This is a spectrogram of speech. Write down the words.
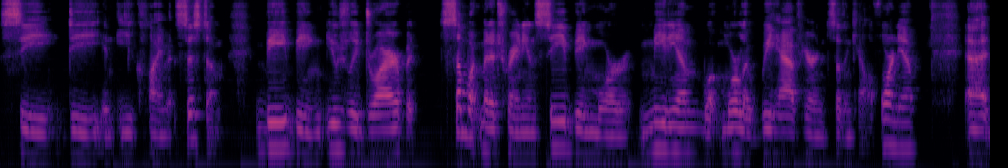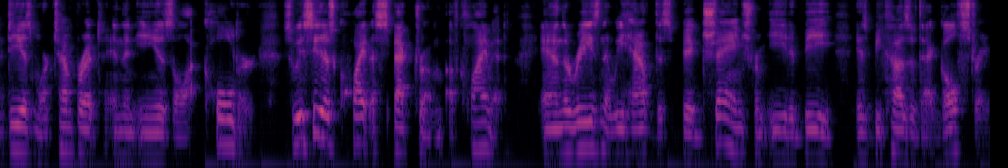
C, D, and E climate system. B being usually drier but somewhat Mediterranean, C being more medium, what more like we have here in Southern California. Uh, D is more temperate, and then E is a lot colder. So we see there's quite a spectrum of climate. And the reason that we have this big change from E to B is because of that Gulf Stream.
